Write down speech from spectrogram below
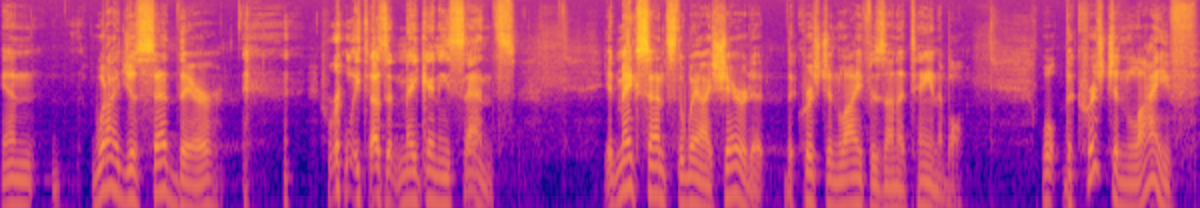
And what I just said there really doesn't make any sense. It makes sense the way I shared it. The Christian life is unattainable. Well, the Christian life,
